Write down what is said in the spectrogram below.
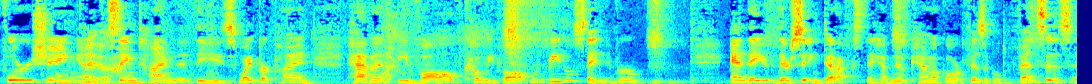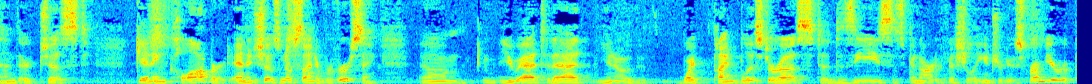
flourishing at yeah. the same time that these white bark pine haven't evolved, co-evolved with beetles. They never, and they they're sitting ducks. They have no chemical or physical defenses, and they're just getting clobbered. And it shows no sign of reversing. Um, you add to that, you know, the white pine blister rust, a disease that's been artificially introduced from Europe.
